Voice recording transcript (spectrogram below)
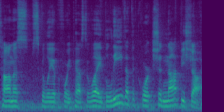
Thomas, Scalia before he passed away, believe that the court should not be shy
